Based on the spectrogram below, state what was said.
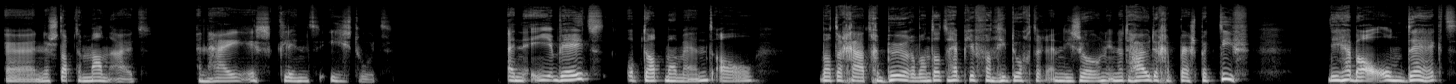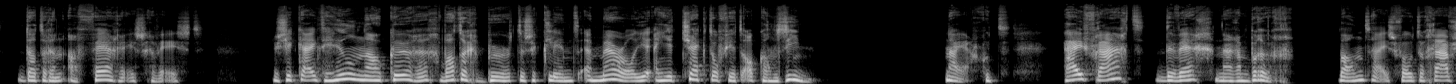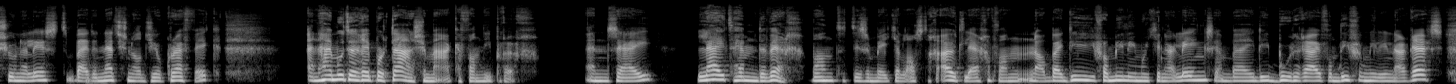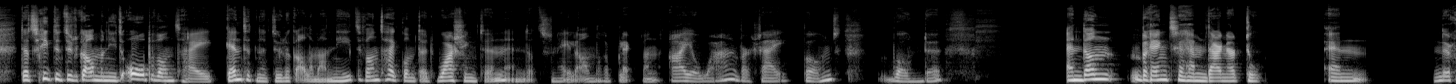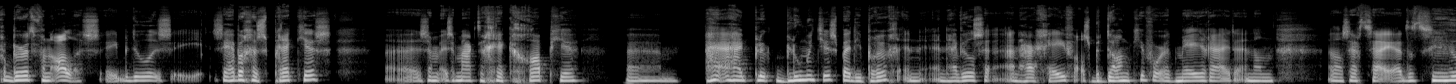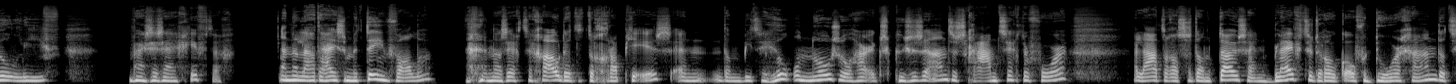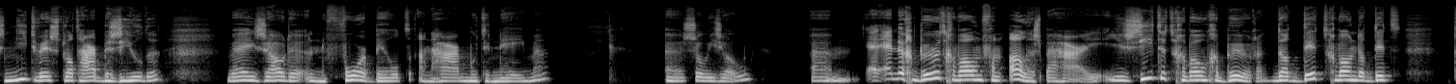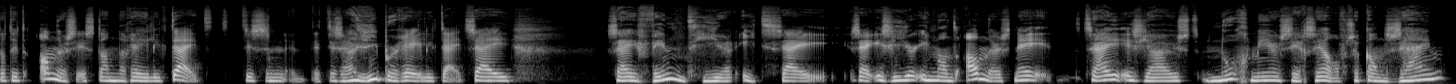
En er stapt een man uit. En hij is Clint Eastwood. En je weet op dat moment al wat er gaat gebeuren. Want dat heb je van die dochter en die zoon in het huidige perspectief. Die hebben al ontdekt dat er een affaire is geweest. Dus je kijkt heel nauwkeurig wat er gebeurt tussen Clint en Meryl. en je checkt of je het al kan zien. Nou ja, goed. Hij vraagt de weg naar een brug. Want hij is fotograaf-journalist bij de National Geographic. En hij moet een reportage maken van die brug. En zij leidt hem de weg. Want het is een beetje lastig uitleggen van, nou, bij die familie moet je naar links en bij die boerderij van die familie naar rechts. Dat schiet natuurlijk allemaal niet op, want hij kent het natuurlijk allemaal niet, want hij komt uit Washington en dat is een hele andere plek dan Iowa, waar zij woont, woonde. En dan brengt ze hem daar naartoe. En er gebeurt van alles. Ik bedoel, ze, hebben gesprekjes. Uh, ze, ze maakt een gek grapje. Uh, hij, plukt bloemetjes bij die brug en, en hij wil ze aan haar geven als bedankje voor het meerijden. En dan, en dan zegt zij, ja, dat is heel lief, maar ze zijn giftig. En dan laat hij ze meteen vallen. En dan zegt ze gauw dat het een grapje is. En dan biedt ze heel onnozel haar excuses aan. Ze schaamt zich ervoor. En later, als ze dan thuis zijn, blijft ze er ook over doorgaan dat ze niet wist wat haar bezielde. Wij zouden een voorbeeld aan haar moeten nemen. Uh, sowieso. Ehm, en, er gebeurt gewoon van alles bij haar. Je ziet het gewoon gebeuren. Dat dit gewoon, dat dit, dat dit anders is dan de realiteit. Het is een, het is een hyperrealiteit. Zij, zij vindt hier iets. Zij, zij is hier iemand anders. Nee, zij is juist nog meer zichzelf. Ze kan zijn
